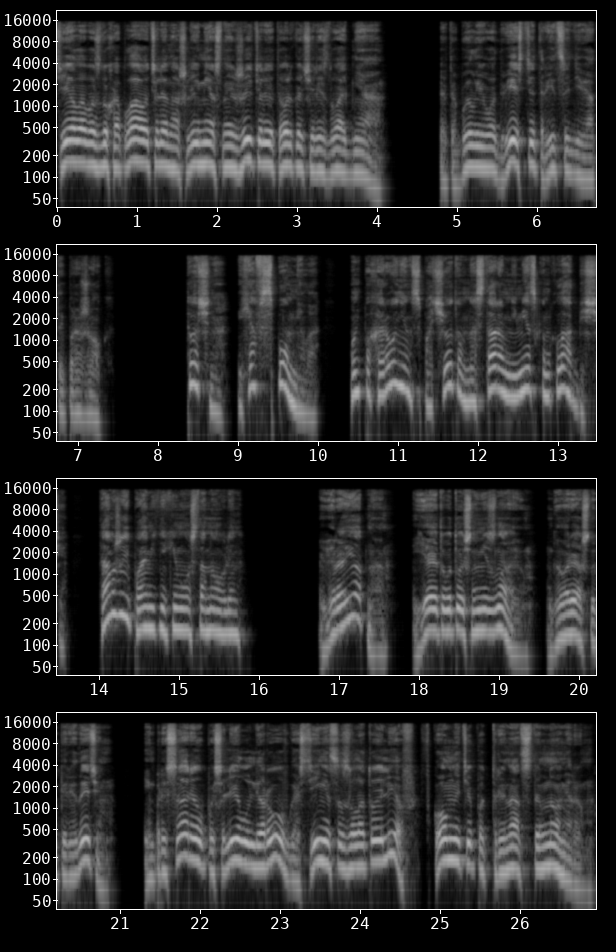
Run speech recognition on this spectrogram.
Тело воздухоплавателя нашли местные жители только через два дня. Это был его 239-й прыжок. «Точно, я вспомнила. Он похоронен с почетом на старом немецком кладбище. Там же и памятник ему установлен». «Вероятно. Я этого точно не знаю. Говорят, что перед этим импресарио поселил Леру в гостинице «Золотой лев» в комнате под тринадцатым номером».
